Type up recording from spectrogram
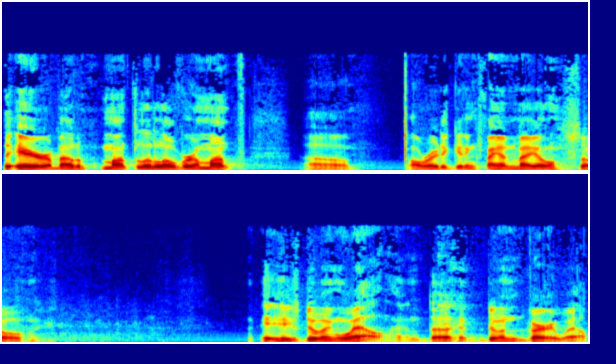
the air about a month, a little over a month, uh, already getting fan mail, so he's doing well and uh, doing very well.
